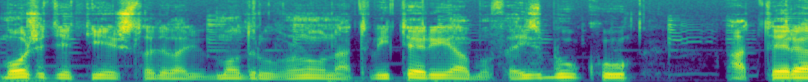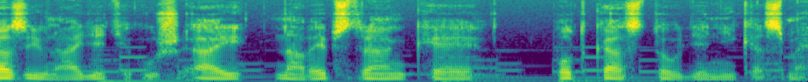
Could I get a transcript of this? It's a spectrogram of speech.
Môžete tiež sledovať modrú vlnu na Twitteri alebo Facebooku a teraz ju nájdete už aj na web stránke podcastov denníka Sme.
